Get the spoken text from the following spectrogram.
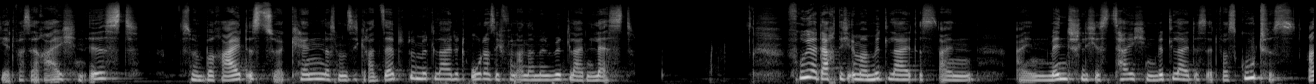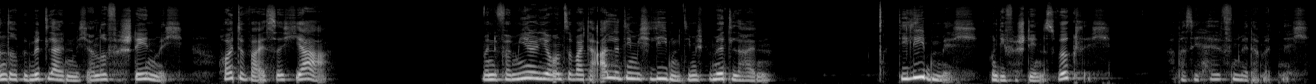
die etwas erreichen, ist, dass man bereit ist zu erkennen, dass man sich gerade selbst bemitleidet oder sich von anderen bemitleiden lässt. Früher dachte ich immer, Mitleid ist ein, ein menschliches Zeichen. Mitleid ist etwas Gutes. Andere bemitleiden mich, andere verstehen mich. Heute weiß ich, ja. Meine Familie und so weiter, alle, die mich lieben, die mich bemitleiden, die lieben mich und die verstehen es wirklich. Aber sie helfen mir damit nicht.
